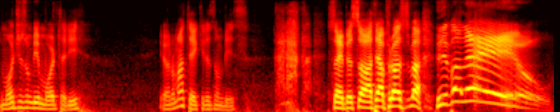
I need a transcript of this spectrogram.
Um monte de zumbi morto ali. Eu não matei aqueles zumbis. Caraca. Isso aí, pessoal. Até a próxima e valeu!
